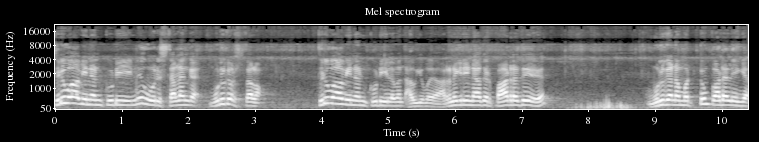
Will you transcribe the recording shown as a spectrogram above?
திருவாவினன்குடின்னு ஒரு ஸ்தலங்க முருகர் ஸ்தலம். திருவாவினன்குடியில் வந்து அவங்க அருணகிரிநாதர் பாடுறது முருகனை மட்டும் பாடலைங்க.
